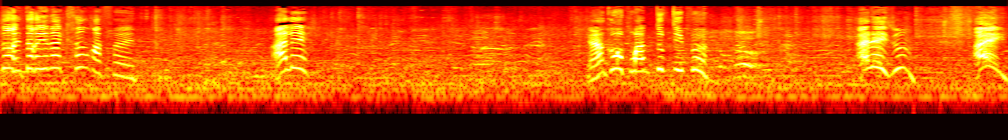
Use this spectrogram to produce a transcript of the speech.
t'as rien à craindre, Raphaël. Allez. Et encore pour un tout petit peu. Allez, zoom. Allez,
